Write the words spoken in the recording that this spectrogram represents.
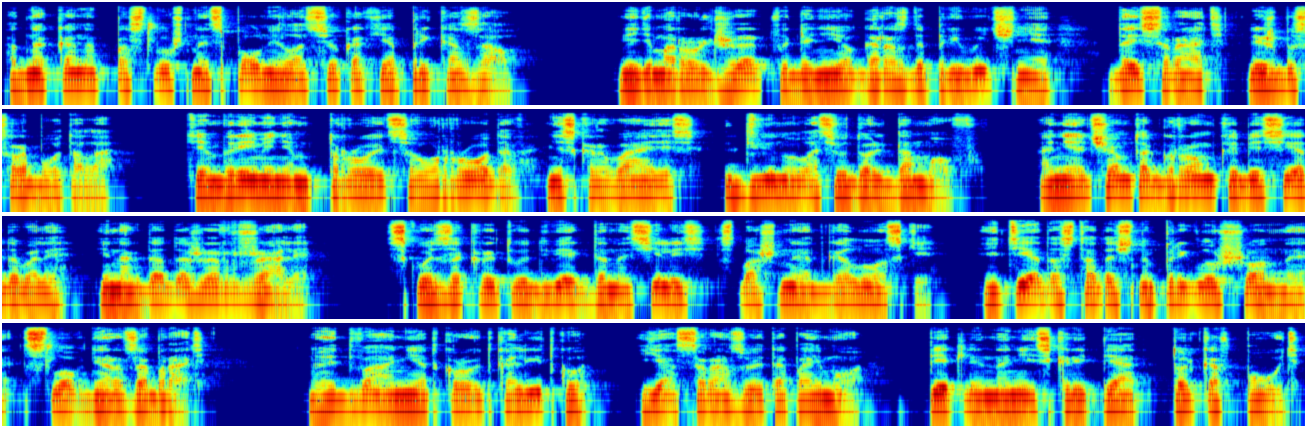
Однако она послушно исполнила все, как я приказал. Видимо, роль жертвы для нее гораздо привычнее, да и срать, лишь бы сработала. Тем временем троица уродов, не скрываясь, двинулась вдоль домов. Они о чем-то громко беседовали, иногда даже ржали. Сквозь закрытую дверь доносились сплошные отголоски, и те достаточно приглушенные, слов не разобрать. Но едва они откроют калитку, я сразу это пойму. Петли на ней скрипят только в путь.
